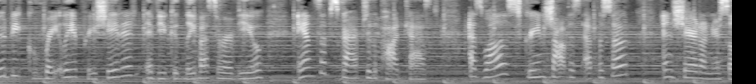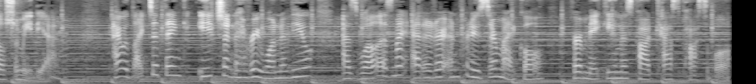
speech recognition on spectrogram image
it would be greatly appreciated if you could leave us a review and subscribe to the podcast, as well as screenshot this episode and share it on your social media. I would like to thank each and every one of you, as well as my editor and producer, Michael, for making this podcast possible.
